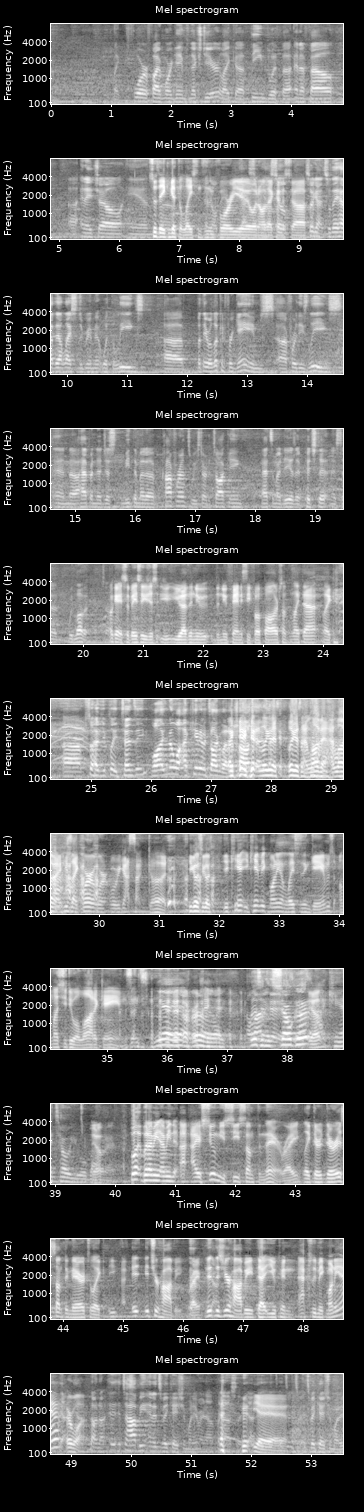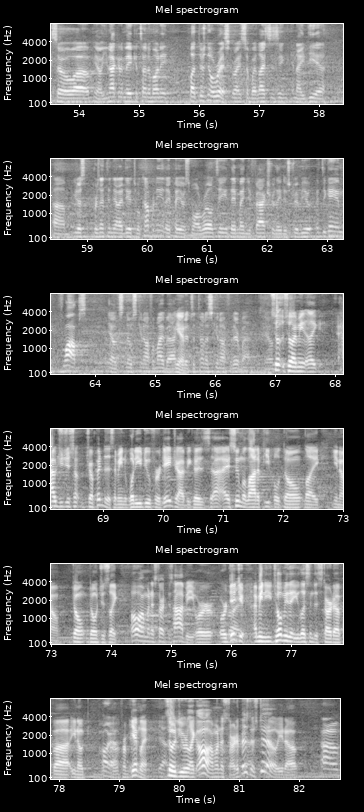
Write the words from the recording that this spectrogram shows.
like four or five more games next year, like uh, themed with uh, NFL, uh, NHL, and So they can uh, get the licensing MLB. for you Yeah, so- and all yeah, that kind of stuff. So again, so they have that license agreement with the leagues, uh, but they were looking for games uh, for these leagues, and uh, I happened to just meet them at a conference. We started talking, had some ideas. I pitched it, and they said we love it. So, Okay, so basically, you just you, you have the new the new fantasy football or something like that. Like, Um, so have you played Tenzi? Well, you know what? I can't even talk about it. I can't get, apologize. look at this. Look at this. I love it. I love it. He's like, we're, we're we got something good. He goes, he goes. You can't you can't make money on licensing games unless you do a lot of games. And so- Yeah, yeah, right? really. Like, listen, it's games, so good. Yep. I can't tell you about Yep. it. But but I mean I mean I, I assume you see something there, right? Like there there is something there to like it, it's your hobby, right? Yeah. This is your hobby that you can actually make money at, or what? No, no, it's a hobby and it's vacation money right now. Quite honestly, Yeah, yeah, It's, it's, it's vacation money. So uh, you know, you're not going to make a ton of money, but there's no risk, right? So by licensing an idea, um, you're just presenting that idea to a company. They pay you a small royalty. They manufacture. They distribute. If the game flops, you know, it's no skin off of my back, Yeah. but it's a ton of skin off of their back. You know? So so I mean like how'd you just jump into this? I mean, what do you do for a day job? Because I assume a lot of people don't like you know don't don't just like oh I'm going to start this hobby or or did Right. you? I mean, you told me that you listened to startup uh, you know Oh, yeah. uh, from Gimlet. Yeah. So you were like oh I'm going to start a business too, you know? Um,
